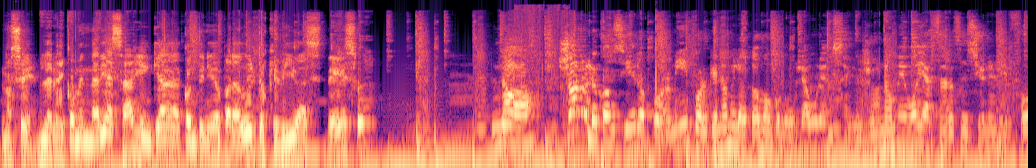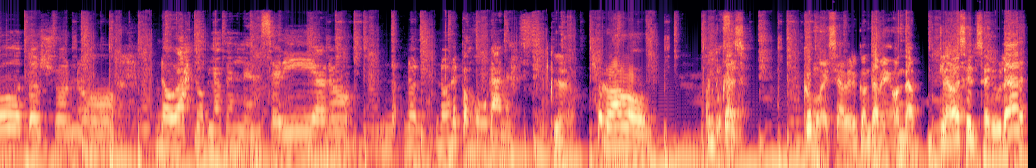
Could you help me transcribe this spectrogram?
no sé, ¿le recomendarías a alguien que haga contenido para adultos que vivas de eso? No, yo no lo considero por mí porque no me lo tomo como un laburo en serio. Yo no me voy a hacer sesiones de fotos, yo no, no gasto plata en lencería, no, no, no, no le pongo ganas. Claro. Yo lo hago En tu casa. ¿Cómo es? A ver, contame, onda, clavas el celular,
